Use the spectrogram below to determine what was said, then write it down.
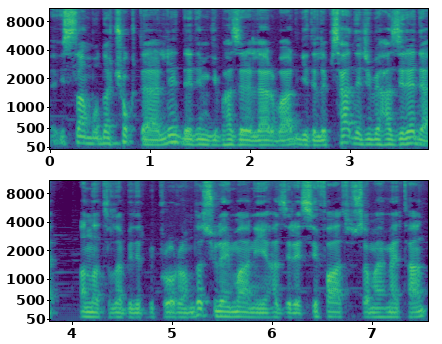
E, İstanbul'da çok değerli dediğim gibi hazireler var. Gidilip sadece bir hazire de anlatılabilir bir programda. Süleymaniye Haziresi, Fatih Sultan Mehmet Han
